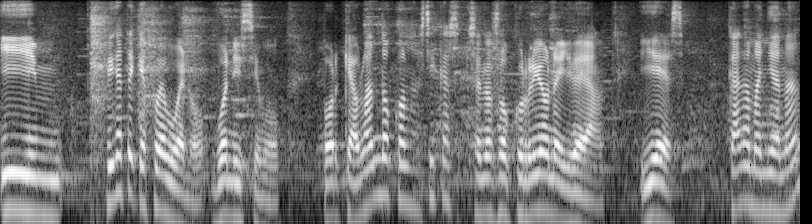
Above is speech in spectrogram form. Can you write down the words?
Y fíjate que fue bueno, buenísimo, porque hablando con las chicas se nos ocurrió una idea y es, cada mañana,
